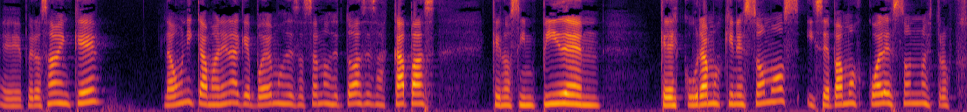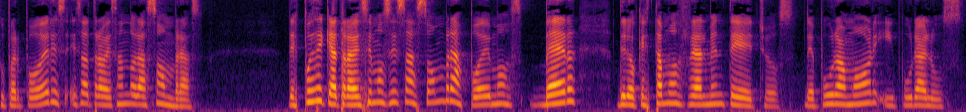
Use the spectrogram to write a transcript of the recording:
Eh, pero ¿saben qué? La única manera que podemos deshacernos de todas esas capas que nos impiden que descubramos quiénes somos y sepamos cuáles son nuestros superpoderes es atravesando las sombras. Después de que atravesemos esas sombras podemos ver de lo que estamos realmente hechos, de puro amor y pura luz.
